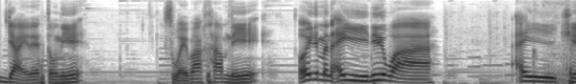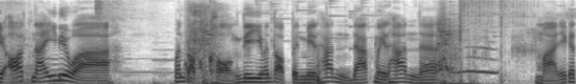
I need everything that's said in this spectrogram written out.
ตรใหญ่เลยตรงนี้ สวยมากถ้ำนี้ เอ้ยนี่มันไอ้นี่ดีว่าไอ้เคออสไนท์นี่ว่า มันตอบของดีมันตอบเป็นเมทัลดาร์กเมทัลนะ หมานี่ก็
